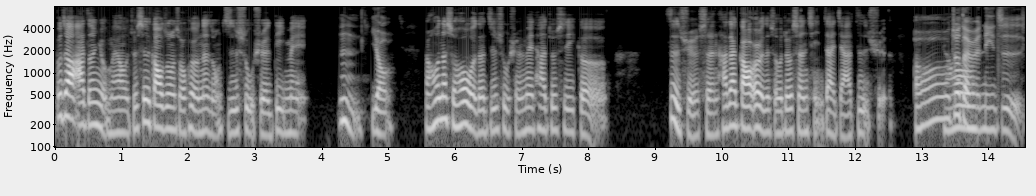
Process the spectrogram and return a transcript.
不知道阿珍有没有，就是高中的时候会有那种直属学弟妹，嗯，有。然后那时候我的直属学妹她就是一个自学生，她在高二的时候就申请在家自学，哦，就等于你只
